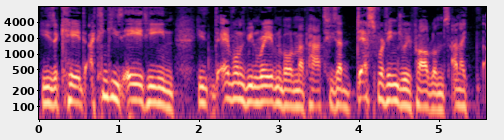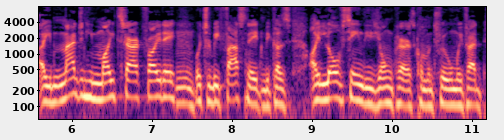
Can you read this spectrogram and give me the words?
he's a kid. I think he's 18. He's, everyone's been raving about him at Pats. He's had desperate injury problems, and I, I imagine he might start Friday, which will be fascinating because I love seeing these young players coming through, and we've had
